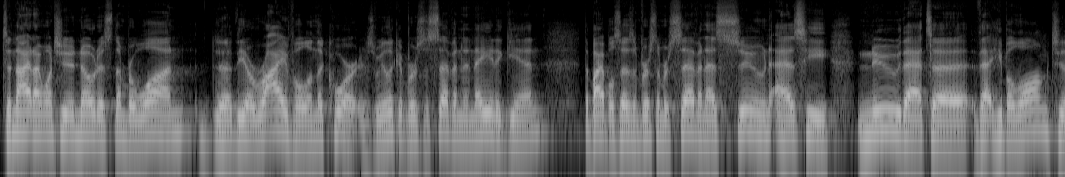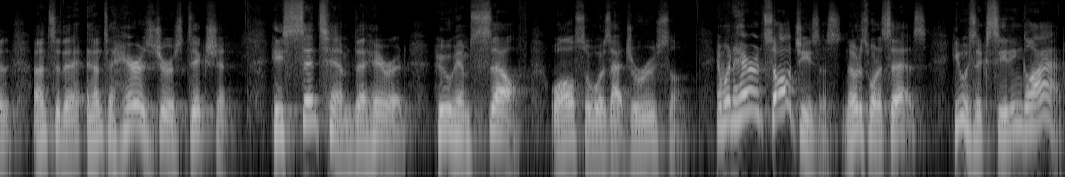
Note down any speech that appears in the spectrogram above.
Tonight, I want you to notice number one, the, the arrival in the court. As we look at verses 7 and 8 again, the Bible says in verse number 7 as soon as he knew that, uh, that he belonged to, unto, the, unto Herod's jurisdiction, he sent him to Herod, who himself also was at Jerusalem. And when Herod saw Jesus, notice what it says, he was exceeding glad.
